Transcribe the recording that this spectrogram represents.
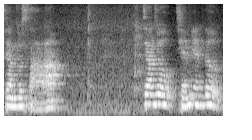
这样就傻了，这样就前面乐，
